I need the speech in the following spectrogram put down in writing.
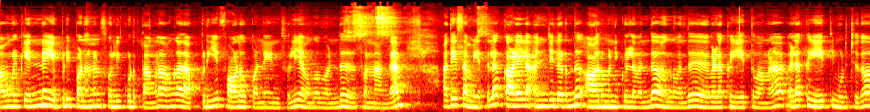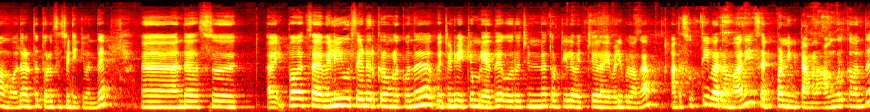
அவங்களுக்கு என்ன எப்படி பண்ணணும்னு சொல்லி கொடுத்தாங்களோ அவங்க அதை அப்படியே ஃபாலோ பண்ணேன்னு சொல்லி அவங்க வந்து சொன்னாங்க. அதே சமயத்தில் காலையில் அஞ்சுலேருந்து ஆறு மணிக்குள்ளே வந்து அவங்க வந்து விளக்கை ஏற்றுவாங்களாம் விளக்கை ஏற்றி முடிச்சதும் அவங்க வந்து அடுத்து துளசி செடிக்கு வந்து அந்த சு இப்போ ச வெளியூர் சைடு இருக்கிறவங்களுக்கு வந்து செடி வைக்க முடியாது. ஒரு சின்ன தொட்டியில் வச்சு வெளிப்படுவாங்க. அதை சுற்றி வர்ற மாதிரி செட் பண்ணிக்கிட்டாங்களாம். அவங்களுக்கு வந்து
